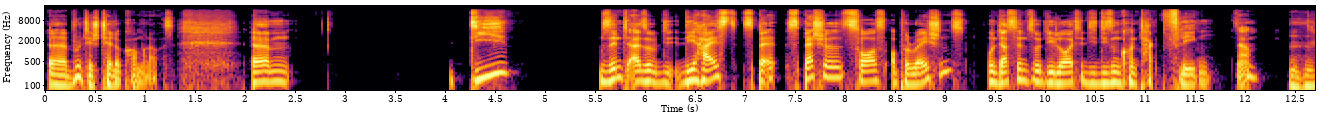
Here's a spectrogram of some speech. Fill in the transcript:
äh, British Telecom oder was, ähm, die sind also, die, die heißt Spe Special Source Operations und das sind so die Leute, die diesen Kontakt pflegen. Ja? Mhm.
